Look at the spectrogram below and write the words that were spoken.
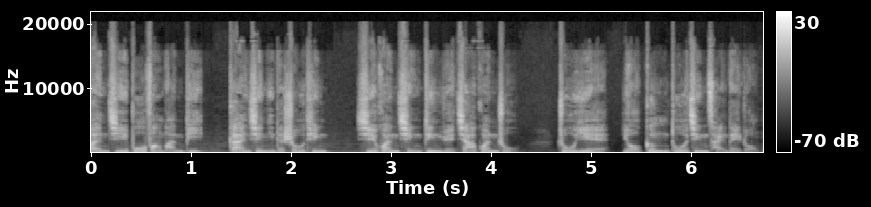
本集播放完毕，感谢您的收听，喜欢请订阅加关注。主页有更多精彩内容。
